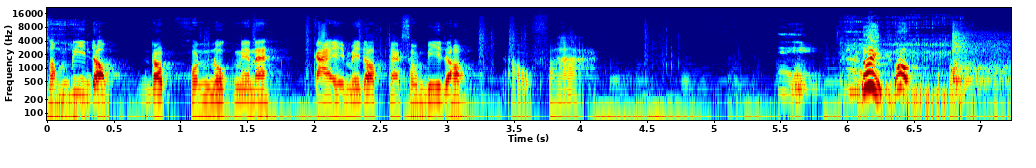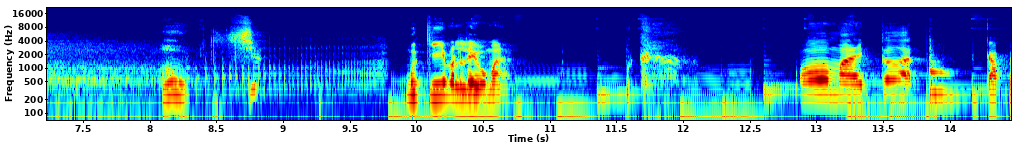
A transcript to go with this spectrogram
ซอมบี้ดรอปดรอปขนนกเนี่ยนะไก่ไม่ดรอปแต่ซอมบี้ดรอปอัลฟาเฮ้ยโอ้เชี่ยเมื่อกี้มันเร็วมาก โอ้ my god กลับไป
